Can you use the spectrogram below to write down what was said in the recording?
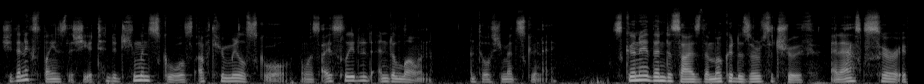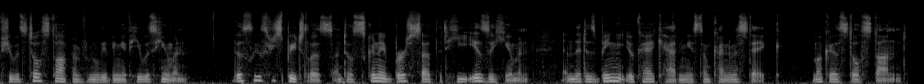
She then explains that she attended human schools up through middle school and was isolated and alone until she met Tsukune. Tsukune then decides that Moka deserves the truth and asks her if she would still stop him from leaving if he was human. This leaves her speechless until Tsukune bursts out that he is a human and that his being at Yokai Academy is some kind of mistake. Moka is still stunned.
